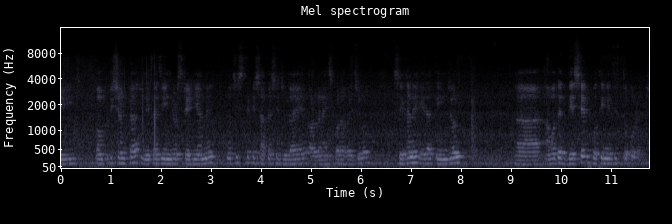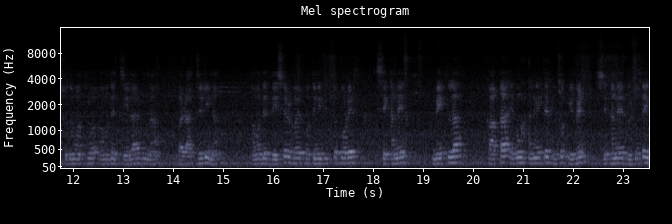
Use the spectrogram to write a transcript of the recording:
এই কম্পিটিশনটা নেতাজি ইন্ডোর স্টেডিয়ামে পঁচিশ থেকে সাতাশে জুলাইয়ে অর্গানাইজ করা হয়েছিল। সেখানে এরা তিনজন আমাদের দেশের প্রতিনিধিত্ব করে, শুধুমাত্র আমাদের জেলার না বা রাজ্যেরই না, আমাদের দেশের হয়ে প্রতিনিধিত্ব করে সেখানে মেঘলা কাতা এবং পুনেতে দুটো ইভেন্ট সেখানে দুটোতেই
